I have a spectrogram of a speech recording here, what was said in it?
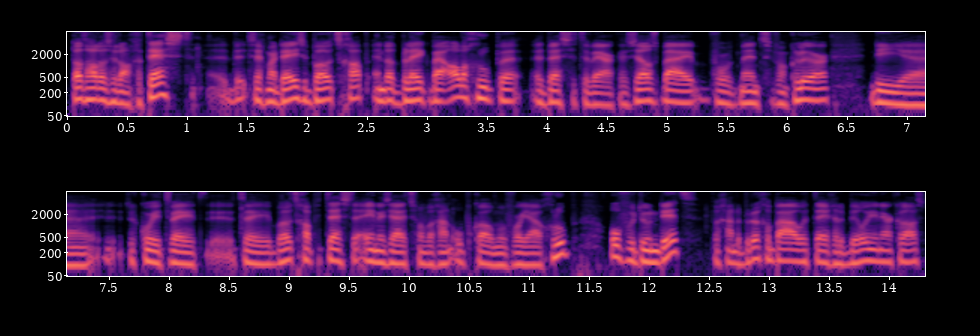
dat hadden ze dan getest, eh, zeg maar deze boodschap. En dat bleek bij alle groepen het beste te werken. Zelfs bij bijvoorbeeld mensen van kleur. Die, eh kon je twee, twee boodschappen testen. Enerzijds van we gaan opkomen voor jouw groep. Of we doen dit. We gaan de bruggen bouwen tegen de biljonair klas.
